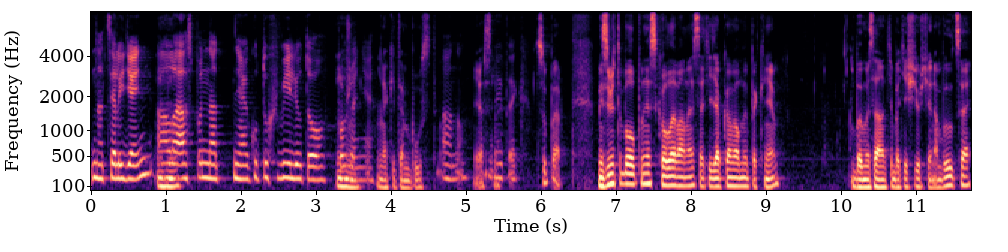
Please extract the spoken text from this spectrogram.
na celý deň, uh-huh. ale aspoň na nejakú tú chvíľu to poženie. Uh-huh. Nejaký ten boost. Áno. Jasne. Tak. Super. Myslím, že to bolo úplne skvelé, Vanessa. Ti ďakujem veľmi pekne. Budeme sa na teba tešiť určite na budúce.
